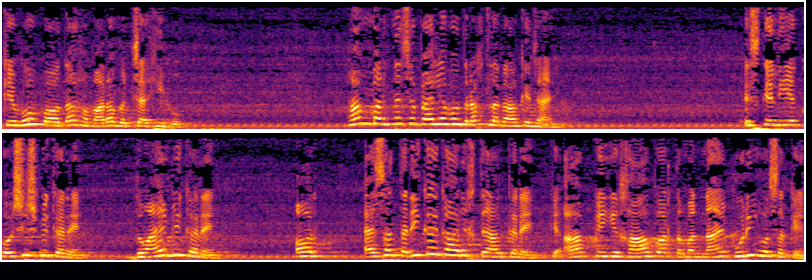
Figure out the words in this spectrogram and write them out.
کہ وہ پودا ہمارا بچہ ہی ہو۔ ہم مرنے سے پہلے وہ درخت لگا کے جائیں۔ اس کے لیے کوشش بھی کریں، دعائیں بھی کریں۔ اور ایسا طریقہ کار اختیار کریں کہ آپ کے یہ خواب اور تمنا پوری ہو سکیں۔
